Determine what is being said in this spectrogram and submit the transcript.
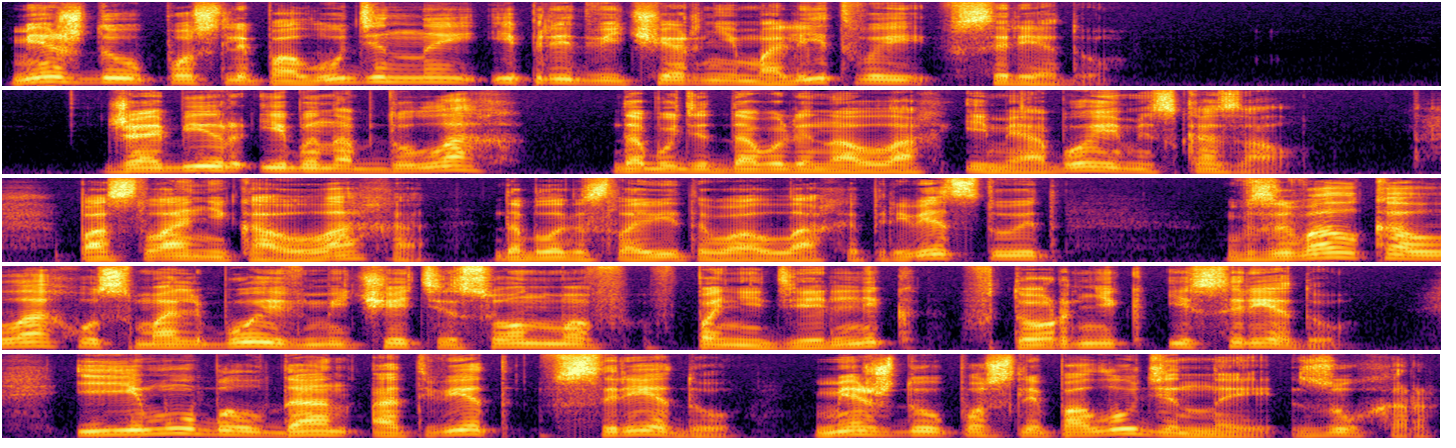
Между послеполуденной и предвечерней молитвой в среду. Джабир ибн Абдуллах – да будет доволен Аллах ими обоими, сказал, «Посланник Аллаха, да благословит его Аллах и приветствует, взывал к Аллаху с мольбой в мечети Сонмов в понедельник, вторник и среду, и ему был дан ответ в среду между послеполуденной Зухар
